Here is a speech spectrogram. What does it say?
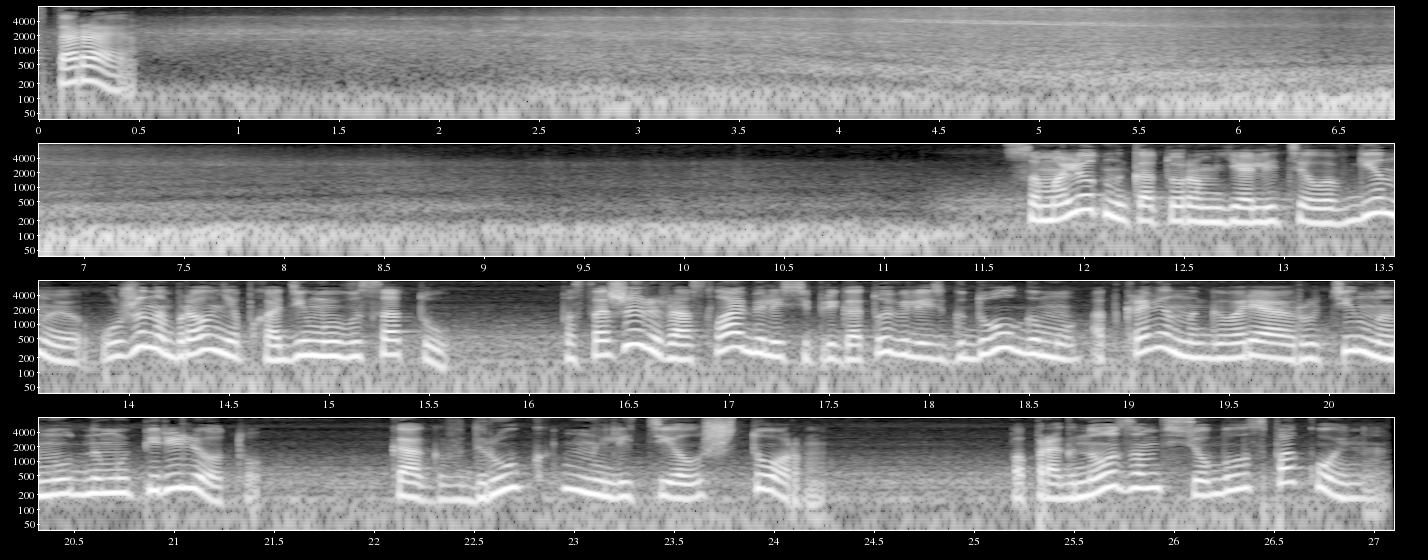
вторая. Самолет, на котором я летела в Геную, уже набрал необходимую высоту. Пассажиры расслабились и приготовились к долгому, откровенно говоря, рутинно-нудному перелету. Как вдруг налетел шторм. По прогнозам, все было спокойно.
